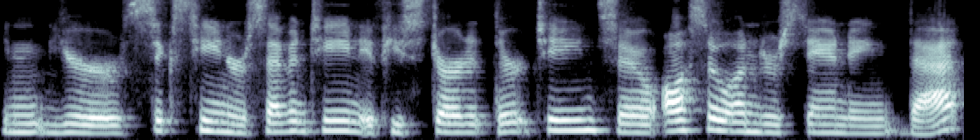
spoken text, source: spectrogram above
you're 16 or 17 if you start at 13 so also understanding that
